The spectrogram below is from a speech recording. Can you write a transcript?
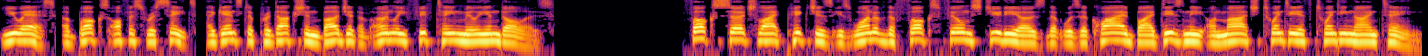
US of box office receipts, against a production budget of only $15 million. Fox Searchlight Pictures is one of the Fox film studios that was acquired by Disney on March 20, 2019.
